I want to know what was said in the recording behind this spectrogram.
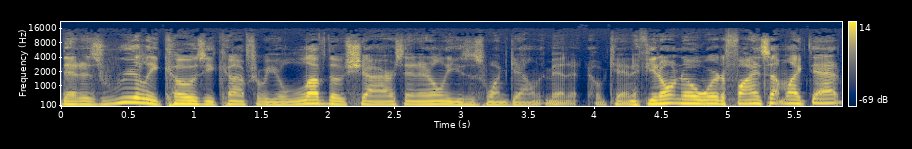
that is really cozy, comfortable. You'll love those showers, and it only uses one gallon a minute. Okay, and if you don't know where to find something like that,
